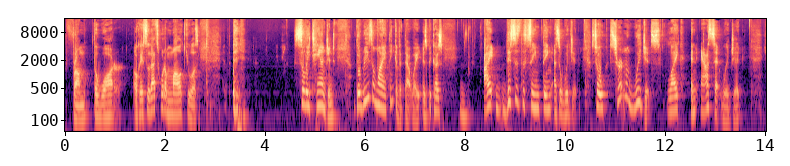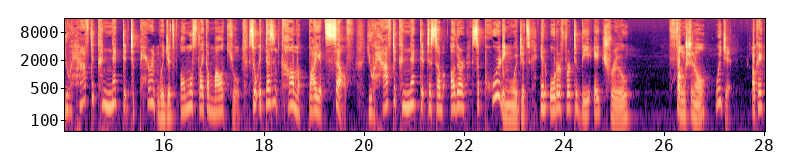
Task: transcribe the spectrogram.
from the water. Okay, so that's what a molecule is. silly tangent. The reason why I think of it that way is because I this is the same thing as a widget. So certain widgets, like an asset widget, you have to connect it to parent widgets almost like a molecule. So it doesn't come by itself. You have to connect it to some other supporting widgets in order for it to be a true functional widget. Okay,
